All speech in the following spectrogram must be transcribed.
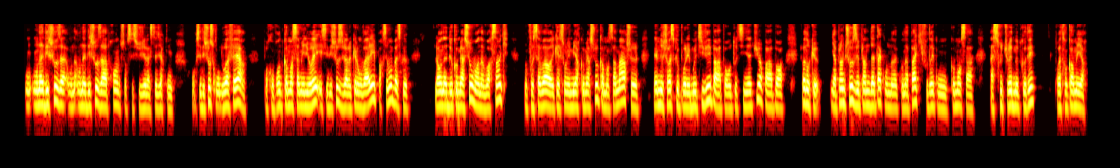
on, a des choses, à, on, a, des choses à apprendre sur ces sujets-là. C'est-à-dire qu'on, c'est des choses qu'on doit faire pour comprendre comment s'améliorer et c'est des choses vers lesquelles on va aller forcément parce que là on a deux commerciaux, on va en avoir cinq. Donc, faut savoir euh, quels sont les meilleurs commerciaux, comment ça marche, euh, même ne serait-ce que pour les motiver par rapport au taux de signature, par rapport. Donc, euh, il y a plein de choses et plein de data qu'on n'a pas, qu'il faudrait qu'on commence à, structurer de notre côté pour être encore meilleur.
